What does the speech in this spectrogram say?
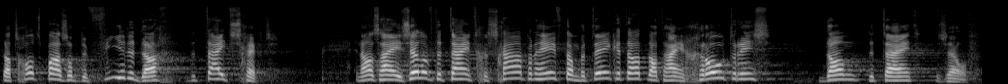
dat God pas op de vierde dag de tijd schept. En als hij zelf de tijd geschapen heeft, dan betekent dat dat hij groter is dan de tijd zelf.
